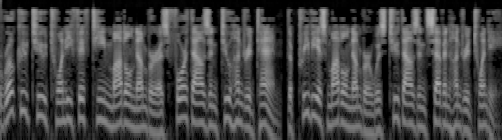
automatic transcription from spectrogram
Roku 2 2015 model number is 4210, the previous model number was 2720.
